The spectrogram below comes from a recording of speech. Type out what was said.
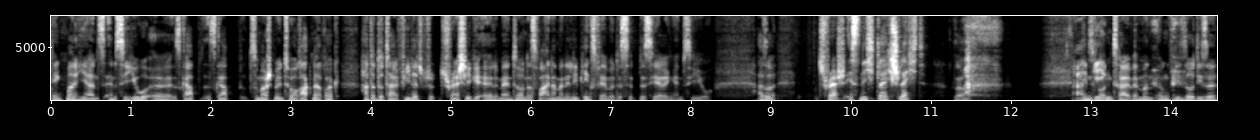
Denk mal hier ans MCU. Äh, es gab, es gab zum Beispiel den Thor Ragnarök, hatte total viele tr trashige Elemente und das war einer meiner Lieblingsfilme des bisherigen MCU. Also Trash ist nicht gleich schlecht. So. Im Gegenteil, wenn man irgendwie so diese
